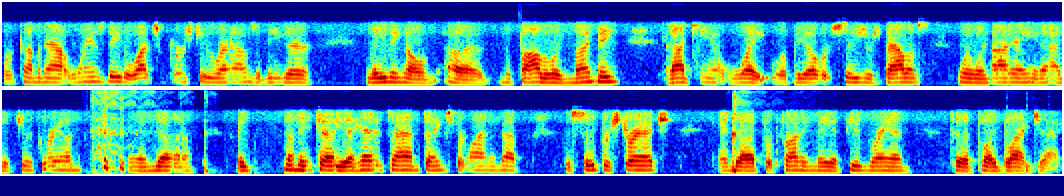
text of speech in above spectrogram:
We're coming out Wednesday to watch the first two rounds. We'll be there leaving on uh, the following Monday, and I can't wait. We'll be over at Caesar's Palace when we're not hanging out at your crib. and uh, let me tell you ahead of time, thanks for lining up the super stretch and uh, for fronting me a few grand to play blackjack.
